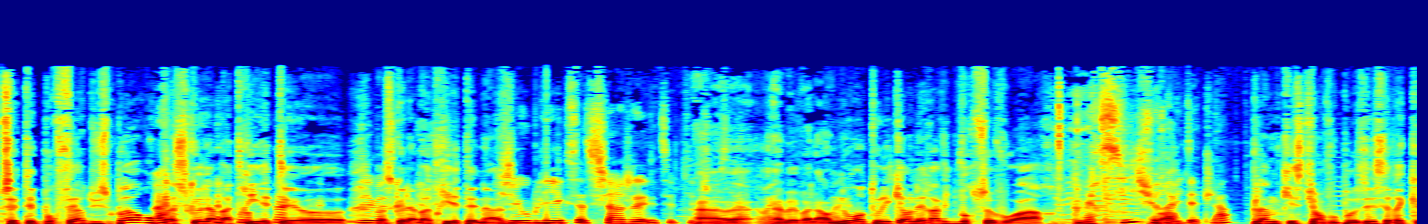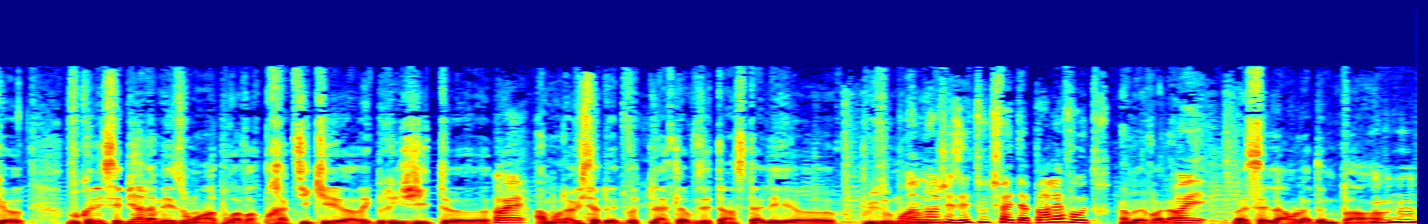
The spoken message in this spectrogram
C'était- pour faire du sport ou parce que la batterie était euh, J'ai- parce que la batterie était naze? J'ai oublié que ça se chargeait, ces petites ah, ouais. choses-là. ouais. Ah ben voilà. Nous en tous les cas, on est ravis de vous recevoir. Merci, je suis Bah. ravie d'être là. Plein de questions à vous poser. C'est vrai que vous connaissez bien la maison hein, pour avoir pratiqué avec Brigitte. euh. À mon avis, ça doit être votre place là. Vous êtes installé euh, plus ou moins. Oh non, je les ai toutes faites, à part la vôtre. Ah ben voilà. Bah, Celle-là, on la donne pas. hein. Mhm.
